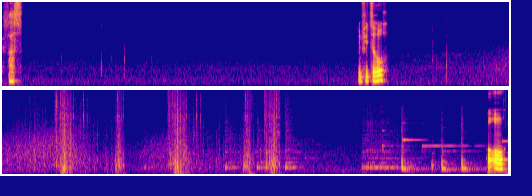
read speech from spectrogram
Krass. Bin viel zu hoch. Oh oh.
